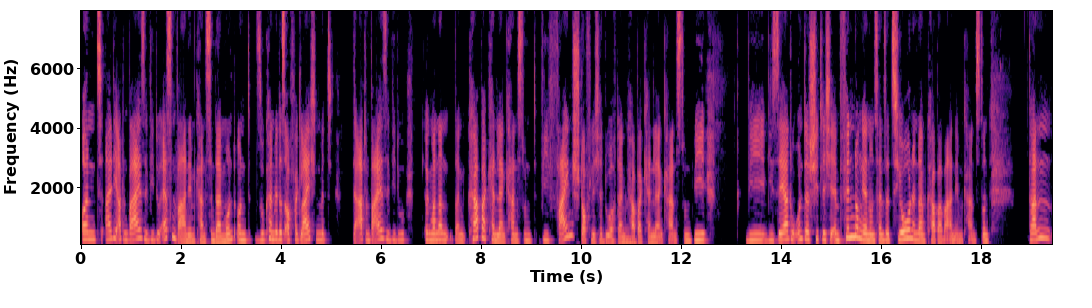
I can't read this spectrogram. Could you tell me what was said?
und all die Art und Weise, wie du Essen wahrnehmen kannst in deinem Mund. Und so können wir das auch vergleichen mit der Art und Weise, wie du irgendwann dann deinen Körper kennenlernen kannst und wie feinstofflicher du auch deinen mhm. Körper kennenlernen kannst und wie, wie, wie sehr du unterschiedliche Empfindungen und Sensationen in deinem Körper wahrnehmen kannst. Und dann,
